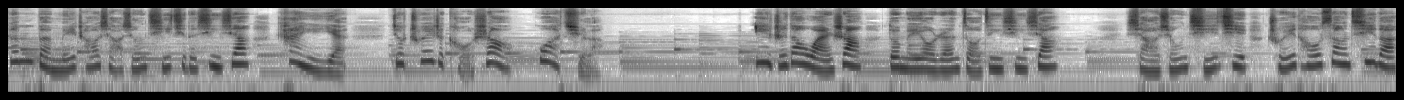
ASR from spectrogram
根本没朝小熊琪琪的信箱看一眼，就吹着口哨过去了。一直到晚上都没有人走进信箱，小熊琪琪垂头丧气地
